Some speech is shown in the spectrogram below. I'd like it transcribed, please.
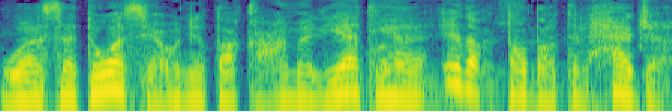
وستوسع نطاق عملياتها إذا اقتضت الحاجة.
